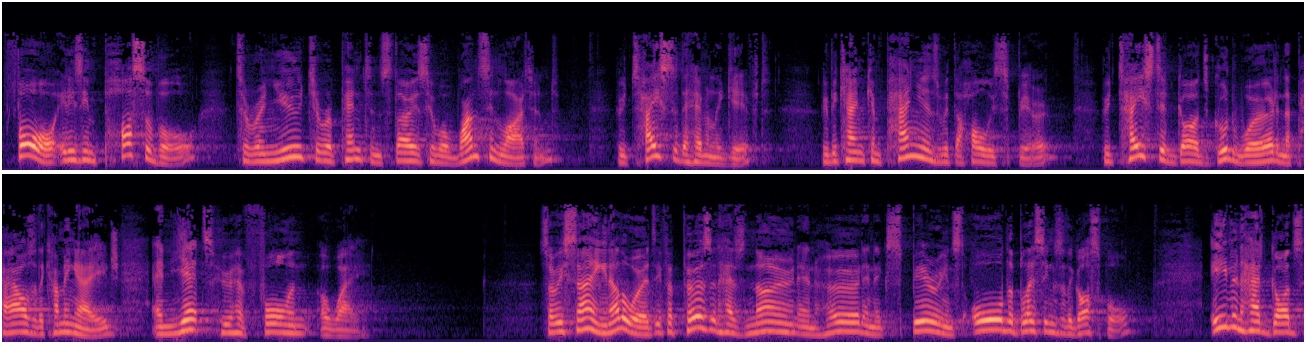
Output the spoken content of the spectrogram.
For it is impossible to renew to repentance those who were once enlightened, who tasted the heavenly gift, who became companions with the Holy Spirit, who tasted God's good word and the powers of the coming age, and yet who have fallen away. So he's saying, in other words, if a person has known and heard and experienced all the blessings of the gospel, even had God's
